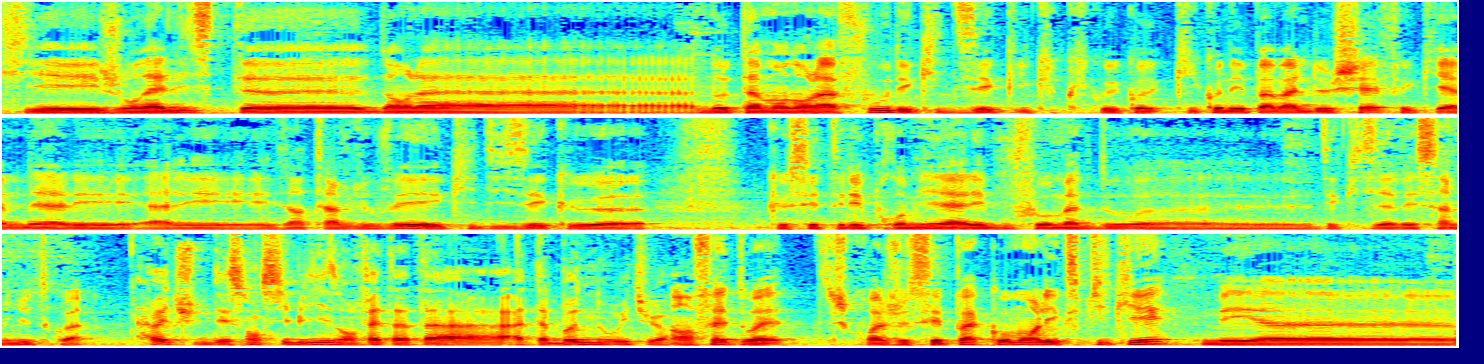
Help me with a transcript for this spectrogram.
qui est journaliste euh, dans la notamment dans la food et qui disait qui, connaît pas mal de chefs et qui est amené à les à les interviewer et qui disait que euh, que c'était les premiers à aller bouffer au McDo euh, dès qu'ils avaient 5 minutes quoi. Ah ouais, tu te désensibilises en fait à ta, à ta bonne nourriture. En fait, ouais, je crois, je sais pas comment l'expliquer, mais euh,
